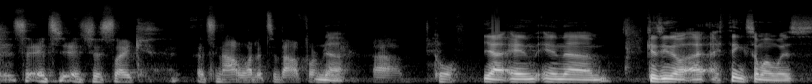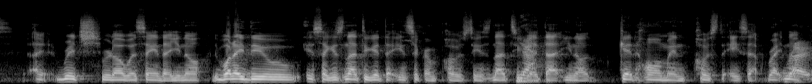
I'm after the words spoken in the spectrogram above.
it's it's it's just like that's not what it's about for me. No. Uh, cool. Yeah, and and because you know, I, I think someone was I, Rich Rudow was saying that you know what I do is like it's not to get the Instagram posting, it's not to Yeah. get that you know get home and post ASAP. Right? No, Right.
